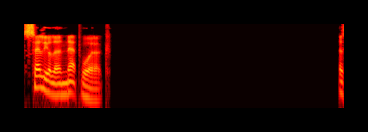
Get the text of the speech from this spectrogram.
Cellular network A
